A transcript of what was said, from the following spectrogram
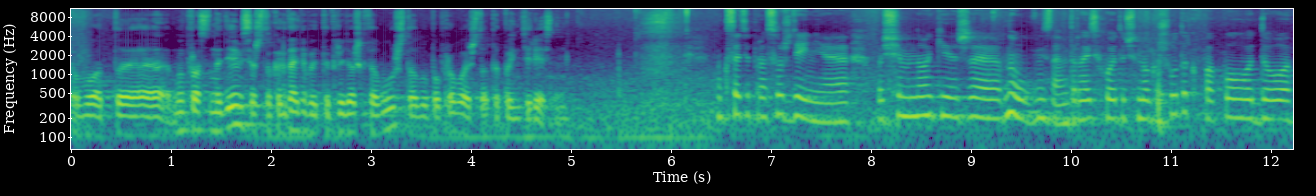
Вот. э, Мы просто надеемся, что когда-нибудь ты придешь к тому, чтобы попробовать что-то поинтереснее. Ну, кстати, про осуждение. Очень многие же, ну, не знаю, в интернете ходит очень много шуток по поводу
